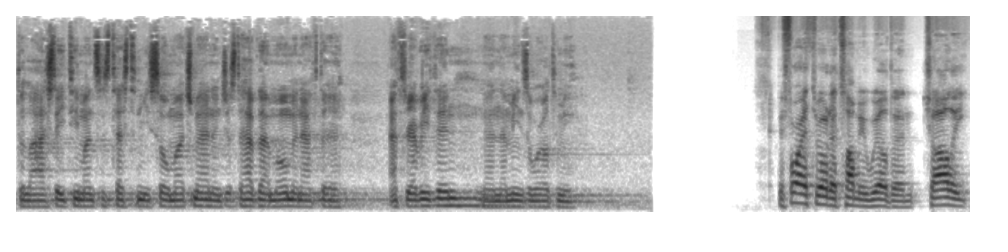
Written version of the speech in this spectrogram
the last 18 months has tested me so much, man. And just to have that moment after after everything, man, that means the world to me. Before I throw it to Tommy Wheeldon, Charlie,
